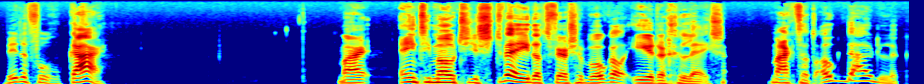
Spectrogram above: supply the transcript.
Bidden voor elkaar. Maar 1 Timotheus 2, dat vers hebben we ook al eerder gelezen, maakt dat ook duidelijk.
